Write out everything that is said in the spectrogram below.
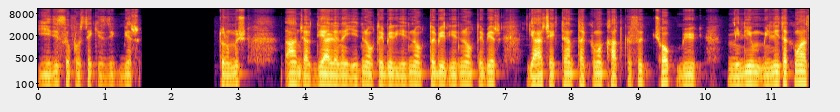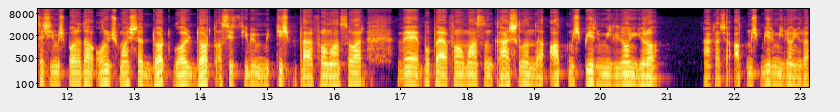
7-0-8'lik bir durmuş. Ancak diğerlerine 7.1, 7.1, 7.1 gerçekten takıma katkısı çok büyük. Milli, milli takıma seçilmiş bu arada 13 maçta 4 gol 4 asist gibi müthiş bir performansı var. Ve bu performansın karşılığında 61 milyon euro Arkadaşlar 61 milyon euro.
